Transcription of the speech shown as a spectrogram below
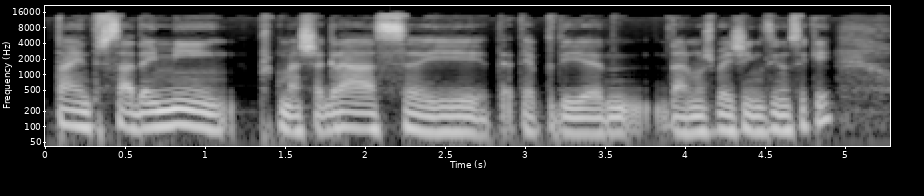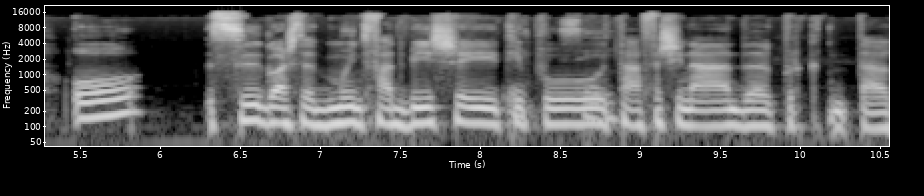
está interessada em mim porque me acha graça e até podia dar uns beijinhos e não sei o quê, ou se gosta muito de fado bicha e tipo está fascinada porque está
